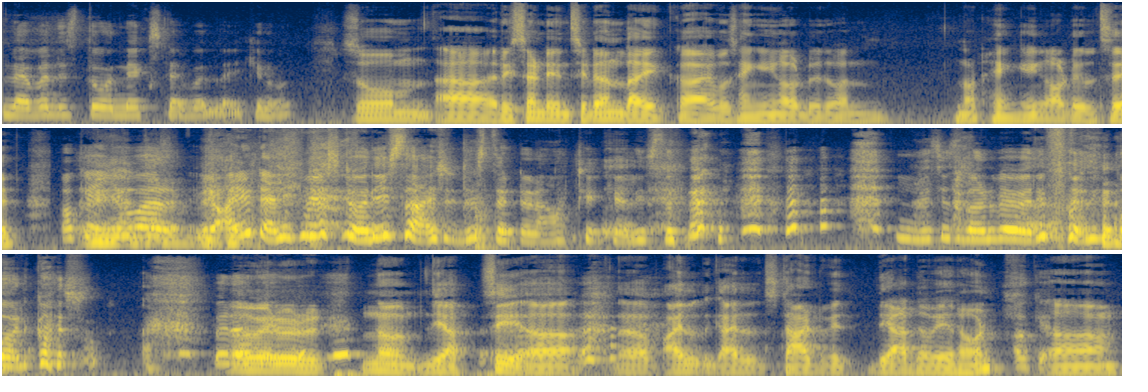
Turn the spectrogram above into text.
level is the next level. Like, you know. So, um, uh, recent incident like I was hanging out with one, not hanging out, you'll say. Okay, you Yeah, were. Are you telling me a story? So I should just sit and out. Okay, listen. This is going to be a very funny podcast. But Uh, wait, wait, wait. No, yeah. See, uh, uh, I'll I'll start with the other way around. Okay. Um,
